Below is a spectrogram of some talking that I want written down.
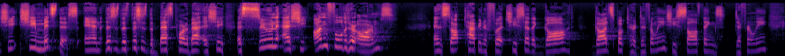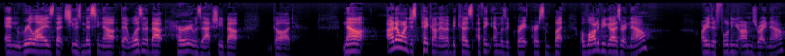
she, she admits this, and this is the, this is the best part about it. Is she, as soon as she unfolded her arms and stopped tapping her foot, she said that God, God spoke to her differently. She saw things differently and realized that she was missing out. That wasn't about her, it was actually about God. Now, I don't want to just pick on Emma because I think Emma's a great person, but a lot of you guys right now are either folding your arms right now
